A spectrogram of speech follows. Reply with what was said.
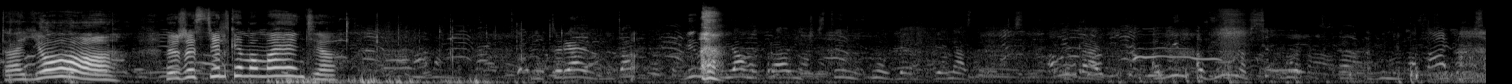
Та йо! Вже стільки моментів. Це реально, ну так, він стояв на правій частині, ну, для, для нас дивитися. На правій. А він, а він на все, а він на все.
